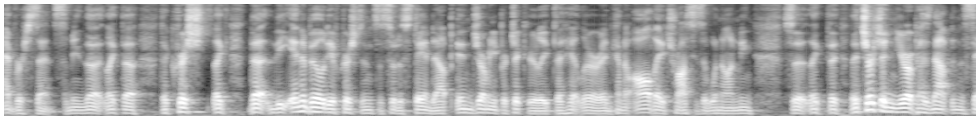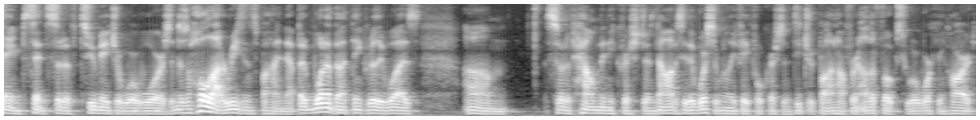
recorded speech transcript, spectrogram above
ever since. I mean, the like the the Christ like the the inability of Christians to sort of stand up in Germany, particularly to Hitler and kind of all the atrocities that went on. I mean, so like the the church in Europe has not been the same since sort of two major world wars, and there's a whole lot of reasons behind that. But one of them I think really was. Um, sort of how many Christians. Now, obviously, there were some really faithful Christians, Dietrich Bonhoeffer and other folks who were working hard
